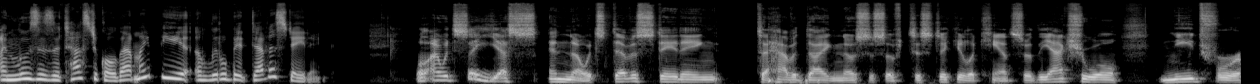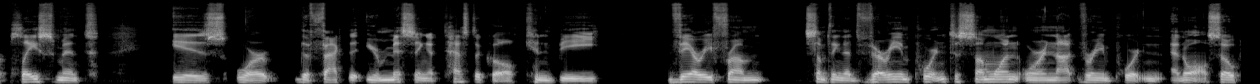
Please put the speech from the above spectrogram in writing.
and loses a testicle, that might be a little bit devastating. Well, I would say yes and no. It's devastating to have a diagnosis of testicular cancer. The actual need for replacement is, or the fact that you're missing a testicle can be vary from something that's very important to someone or not very important at all. So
